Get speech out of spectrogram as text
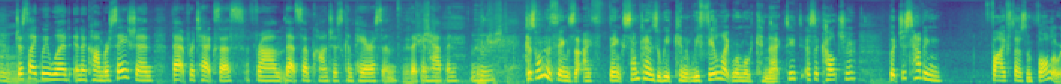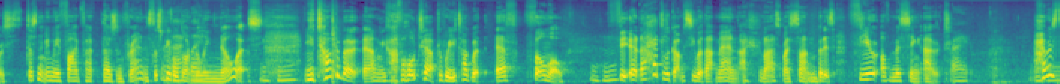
hmm. just like we would in a conversation, that protects us from that subconscious comparison that can happen. Mm-hmm. Because one of the things that I think sometimes we can we feel like we're more connected as a culture, but just having 5,000 followers doesn't mean we have 5,000 friends. Those people exactly. don't really know us. Mm-hmm. You talk about, um, you have a whole chapter where you talk about F FOMO. Mm-hmm. And I had to look up and see what that meant. I should ask my son, but it's fear of missing out. Right. How is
